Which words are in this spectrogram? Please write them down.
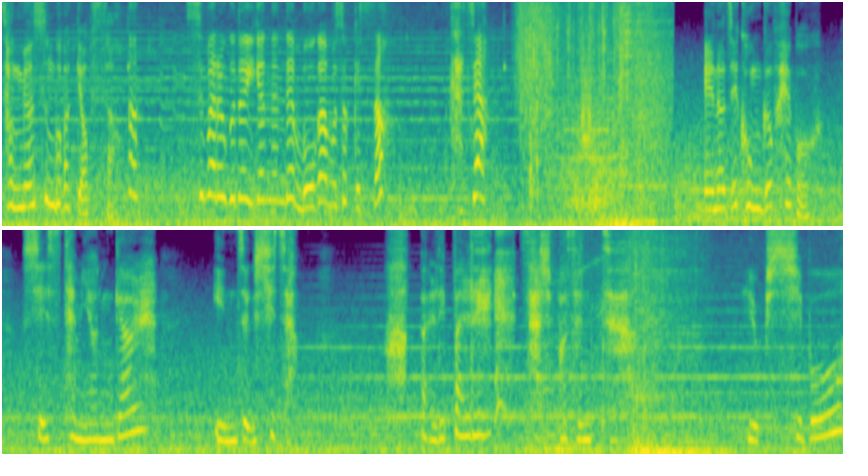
정면 승부밖에 없어. 스바루그도 이겼는데 뭐가 무섭겠어? 가자. 에너지 공급 회복, 시스템 연결, 인증 시작. 하, 빨리 빨리 40%, 65,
